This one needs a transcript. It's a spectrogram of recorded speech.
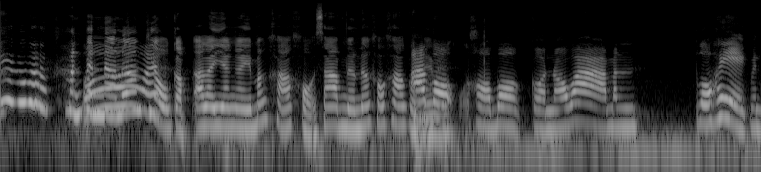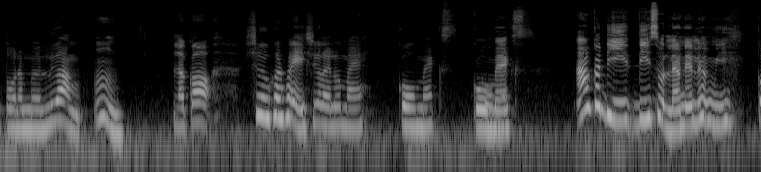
นี่ก็แบบมันเป็นโอ้ยเนื้อเรื่องเกี่ยวกับอะไรยังไงบ้างคะขอทราบเนื้อเรื่องคร่าวๆก่อนอะได้บไหมอกขอบอกก่อนเนาะว่ามันตัวพระเอกเป็นตัวดำเนินเรื่อง อืม แล้วก็ชื่อเพื่อนพระเอกชื่ออะไรรู้ไหมโกแม็กซ์โกแม็กซ์อ้าวก็ดีดีสุดแล้วในเรื่องนี้โก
